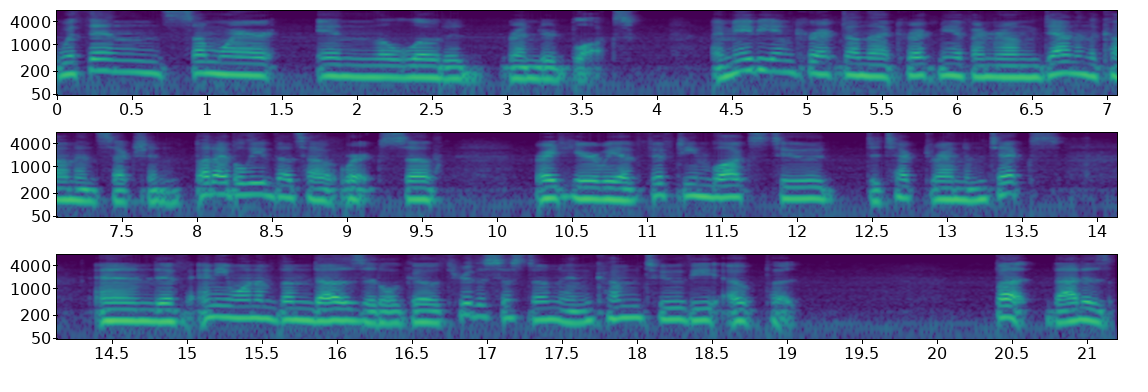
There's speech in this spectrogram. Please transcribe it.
within somewhere in the loaded rendered blocks. I may be incorrect on that, correct me if I'm wrong down in the comments section, but I believe that's how it works. So right here we have 15 blocks to detect random ticks, and if any one of them does, it'll go through the system and come to the output. But that is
